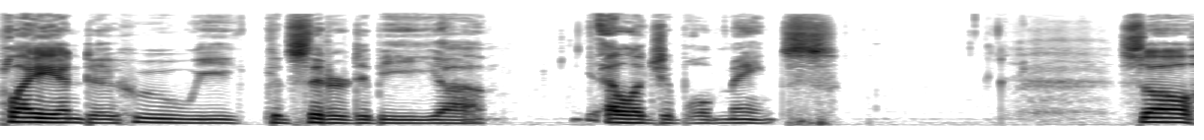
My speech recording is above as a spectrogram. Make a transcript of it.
play into who we consider to be uh, eligible mates. So,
